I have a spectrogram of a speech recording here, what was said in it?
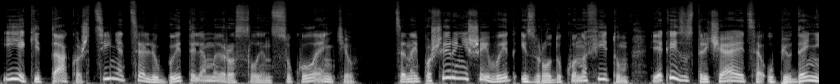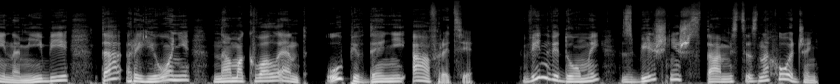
і які також ціняться любителями рослин сукулентів. Це найпоширеніший вид із роду конофітум, який зустрічається у південній Намібії та регіоні Намаквалент у південній Африці. Він відомий з більш ніж ста місцезнаходжень,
